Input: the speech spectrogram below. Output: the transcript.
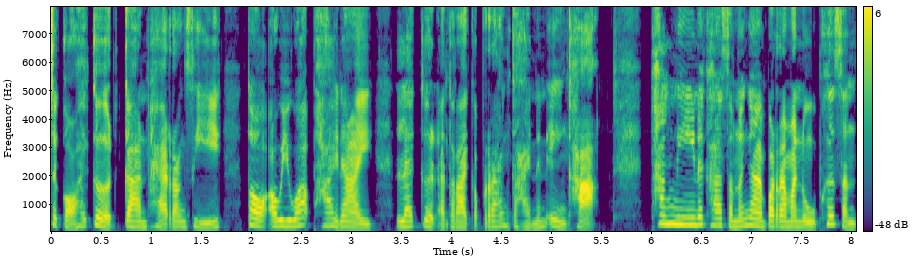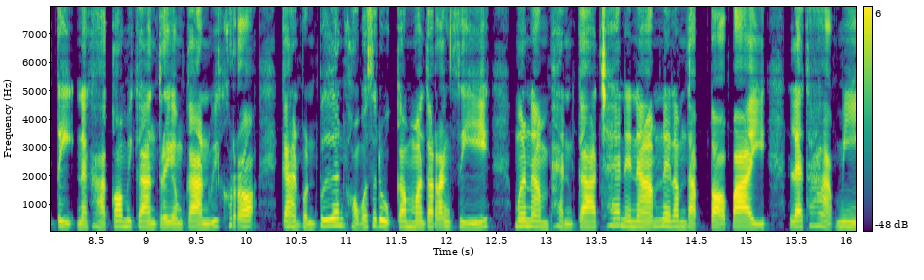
จะก่อให้เกิดการแผ่รังสีต่ออวัยวะภายใน และเกิดอันตรายกับร่างกายนั่นเองค่ะ ทั้งนี้นะคะสำนักงานปรมาณูเพื่อสันตินะคะ ก็มีการเตรียมการวิเคราะห์ การปนเปื้อนของวัสดุกัมมันตรังสี เมื่อนำแผ่นการ์ดแช่ในน้ำในลำดับต่อไป และถ้าหากมี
